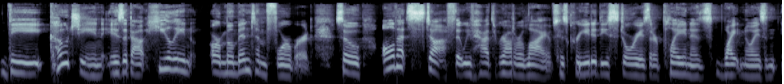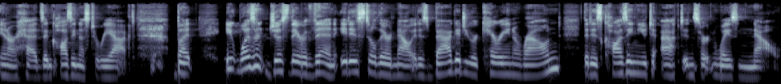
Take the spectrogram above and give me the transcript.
The coaching is about healing or momentum forward. So all that stuff that we've had throughout our lives has created these stories that are playing as white noise in, in, our heads and causing us to react. But it wasn't just there then, it is still there now. It is baggage you are carrying around that is causing you to act in certain ways now.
